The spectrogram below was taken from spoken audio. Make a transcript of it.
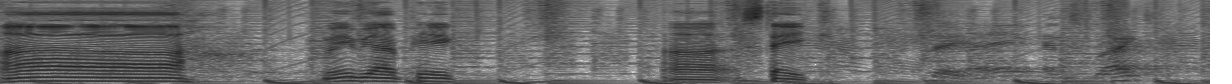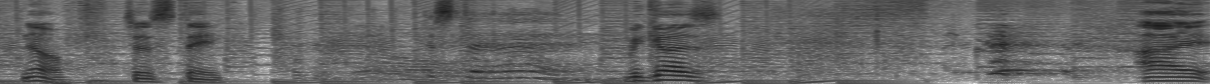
Uh, maybe I pick uh, steak. Steak and Sprite. No, just steak. Just steak. Because I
